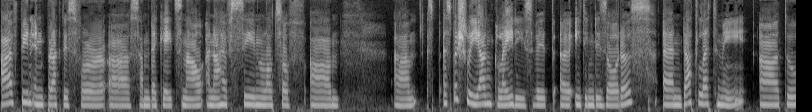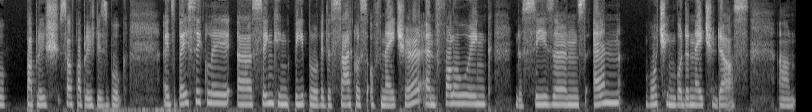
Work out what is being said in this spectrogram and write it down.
I've been in practice for uh, some decades now, and I have seen lots of, um, um, especially young ladies with uh, eating disorders, and that led me uh, to publish, self-publish this book. It's basically uh, syncing people with the cycles of nature and following the seasons and watching what the nature does. Um,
